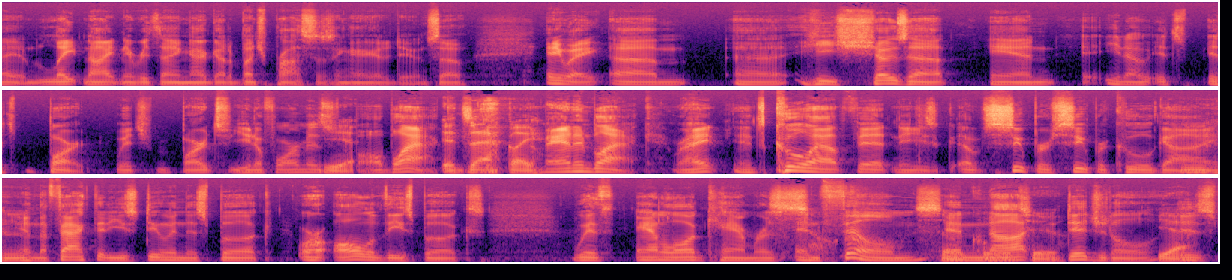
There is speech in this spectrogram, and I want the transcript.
uh, late night and everything. I've got a bunch of processing I got to do. And so, anyway, um, uh, he shows up, and you know, it's it's Bart, which Bart's uniform is Yeah. all black. Exactly. the man in black, right? It's a cool outfit, and he's a super super cool guy. Mm-hmm. And the fact that he's doing this book or all of these books with analog cameras and film So and cool, not too. digital Yeah. is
